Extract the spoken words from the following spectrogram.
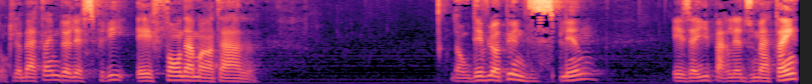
Donc le baptême de l'Esprit est fondamental. Donc développer une discipline. Ésaïe parlait du matin.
